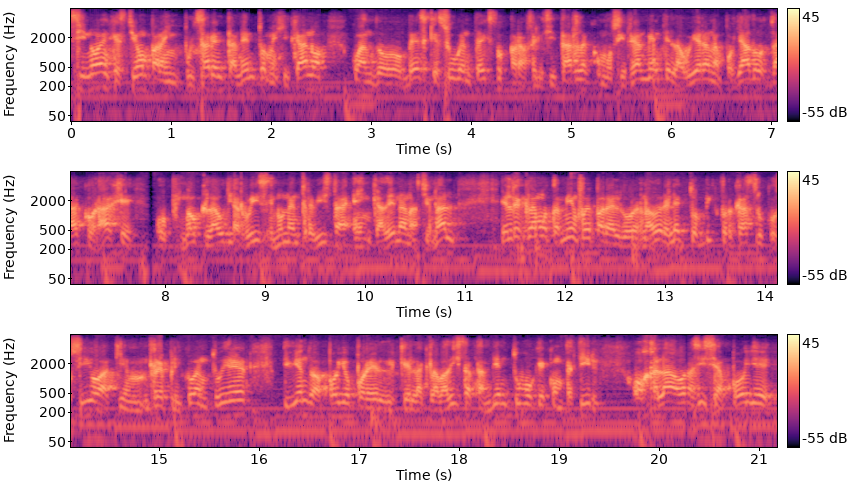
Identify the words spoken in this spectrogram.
sino en gestión para impulsar el talento mexicano. Cuando ves que suben textos para felicitarla como si realmente la hubieran apoyado, da coraje, opinó Claudia Ruiz en una entrevista en cadena nacional. El reclamo también fue para el gobernador electo Víctor Castro Cosío, a quien replicó en Twitter pidiendo apoyo por el que la clavadista también tuvo que competir. Ojalá ahora sí se apoye,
